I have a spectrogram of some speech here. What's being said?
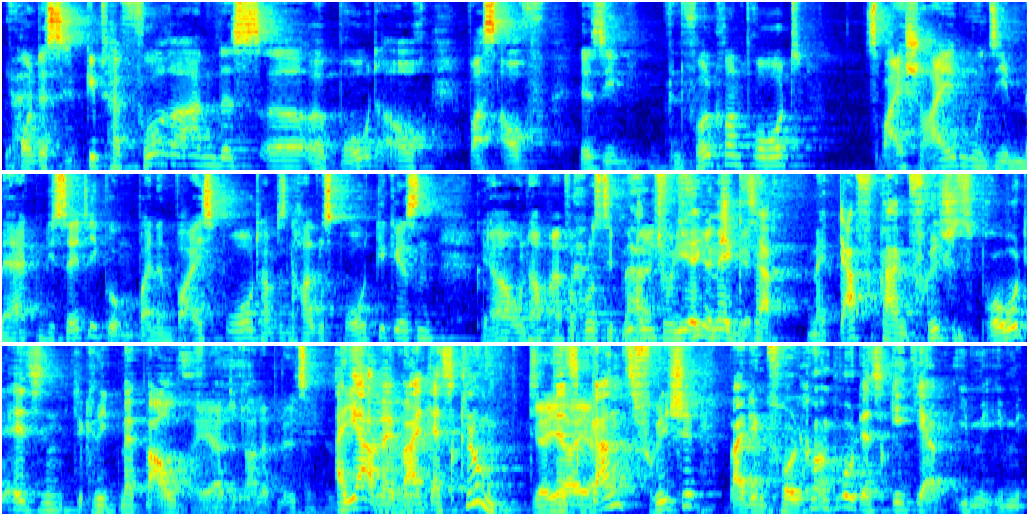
Ja. und es gibt hervorragendes äh, Brot auch, was auch, äh, Sie, ein Vollkornbrot, zwei Scheiben und Sie merken die Sättigung. Bei einem Weißbrot haben Sie ein halbes Brot gegessen ja, und haben einfach bloß die Butter nicht auf die immer gesagt, man darf kein frisches Brot essen, da kriegt man Bauch. Ja, totaler Blödsinn. Ah ja, aber weil das klumpt. Ja, ja, das ja. ganz frische, bei dem Vollkornbrot, das geht ja im, im,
